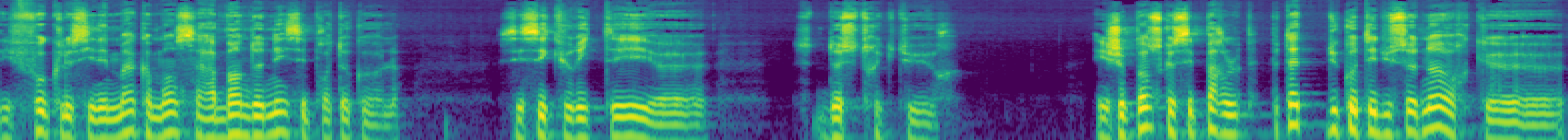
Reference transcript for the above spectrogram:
Il faut que le cinéma commence à abandonner ces protocoles, ces sécurités de structure. Et je pense que c'est peut-être du côté du sonore que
